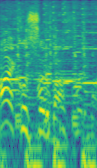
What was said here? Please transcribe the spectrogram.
Hai cu sârba Hai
